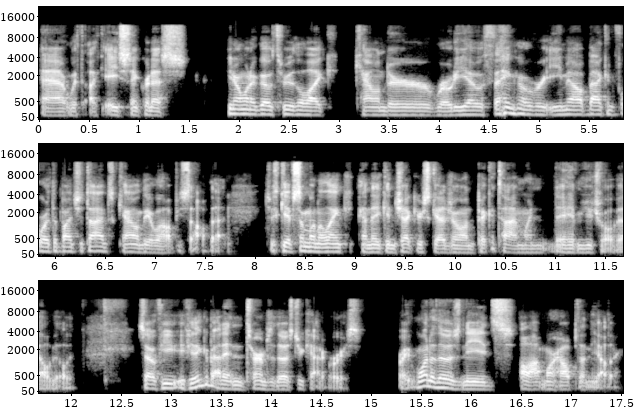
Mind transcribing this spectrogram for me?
uh, with like asynchronous, you don't want to go through the like calendar rodeo thing over email back and forth a bunch of times. Calendly will help you solve that. Just give someone a link and they can check your schedule and pick a time when they have mutual availability. So if you if you think about it in terms of those two categories, right? One of those needs a lot more help than the other,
